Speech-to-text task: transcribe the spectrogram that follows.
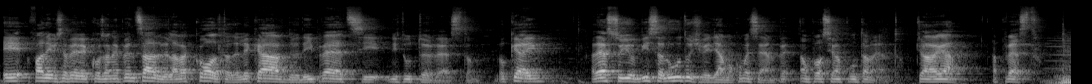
e fatemi sapere cosa ne pensate della raccolta, delle card, dei prezzi, di tutto il resto. Ok? Adesso io vi saluto, ci vediamo come sempre a un prossimo appuntamento. Ciao raga, a presto!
